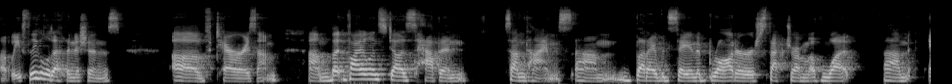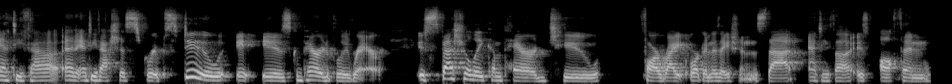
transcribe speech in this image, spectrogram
at least legal definitions of terrorism. Um, but violence does happen sometimes. Um, but I would say in the broader spectrum of what um, anti-fa- and anti-fascist groups do, it is comparatively rare, especially compared to far-right organizations that Antifa is often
